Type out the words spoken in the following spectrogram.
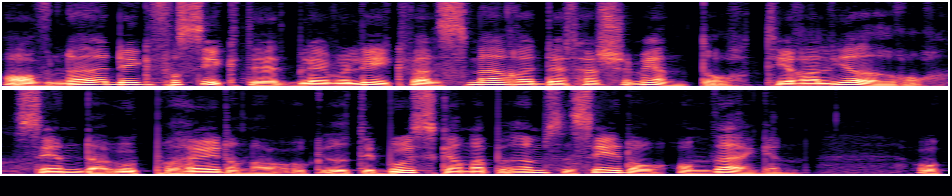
Av nödig försiktighet blev likväl smärre detachementer, tiraljörer, sända upp på höjderna och ut i buskarna på ömse sidor om vägen och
